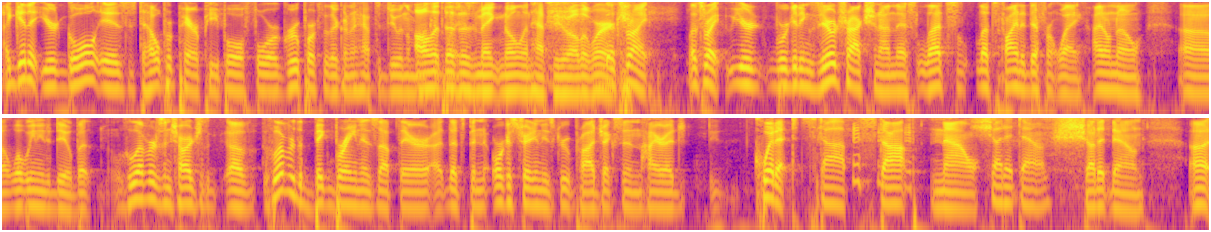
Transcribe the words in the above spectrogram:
I get it. Your goal is, is to help prepare people for group work that they're going to have to do in the All it does is make Nolan have to do all the work. That's right. That's right. You're we're getting zero traction on this. Let's let's find a different way. I don't know uh, what we need to do, but whoever's in charge of, of whoever the big brain is up there uh, that's been orchestrating these group projects in higher ed, quit it. Stop. Stop now. Shut it down. Shut it down. Uh,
